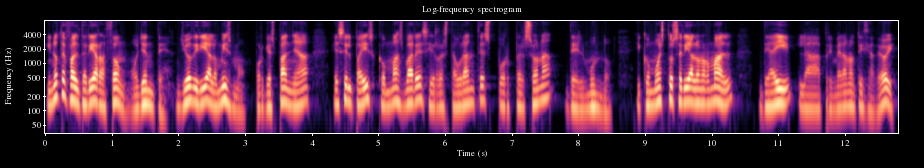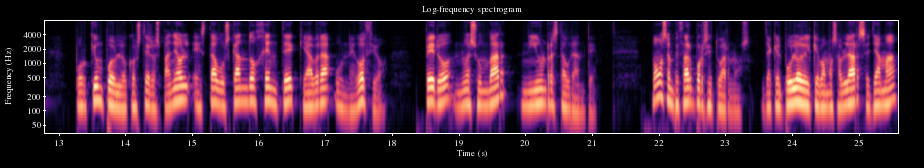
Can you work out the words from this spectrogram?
Y no te faltaría razón, oyente, yo diría lo mismo, porque España es el país con más bares y restaurantes por persona del mundo. Y como esto sería lo normal, de ahí la primera noticia de hoy, porque un pueblo costero español está buscando gente que abra un negocio, pero no es un bar ni un restaurante. Vamos a empezar por situarnos, ya que el pueblo del que vamos a hablar se llama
